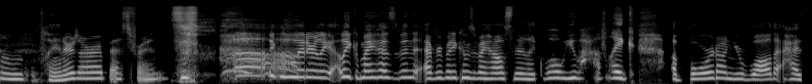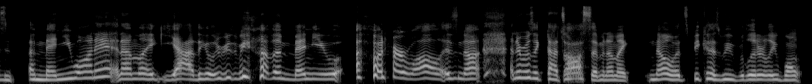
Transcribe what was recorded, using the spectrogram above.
Um, planners are our best friends like literally like my husband everybody comes to my house and they're like whoa you have like a board on your wall that has a menu on it and i'm like yeah the only reason we have a menu on our wall is not and everyone's like that's awesome and i'm like no it's because we literally won't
